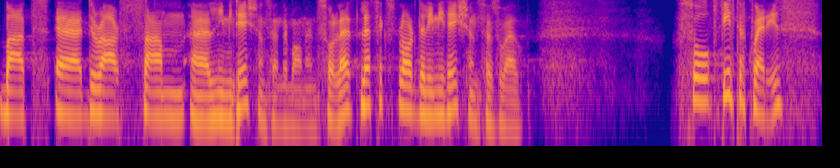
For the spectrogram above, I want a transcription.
But uh, there are some uh, limitations at the moment. So let, let's explore the limitations as well. So filter queries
